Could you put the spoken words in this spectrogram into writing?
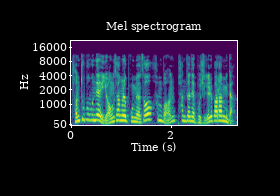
전투 부분의 영상을 보면서 한번 판단해 보시길 바랍니다.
